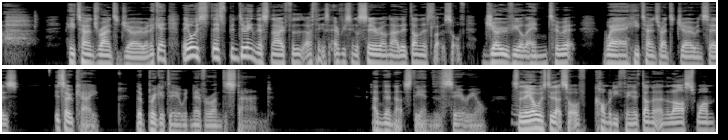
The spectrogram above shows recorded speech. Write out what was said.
he turns around to Jo, and again they always they've been doing this now for I think it's every single serial now. They've done this like sort of jovial end to it, where he turns around to Jo and says, "It's okay, the Brigadier would never understand," and then that's the end of the serial. So they Mhm. always do that sort of comedy thing. They've done that in the last one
